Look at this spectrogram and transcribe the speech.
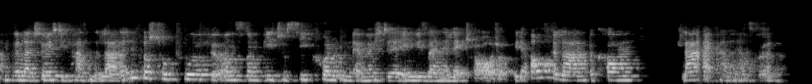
haben wir natürlich die passende Ladeinfrastruktur für unseren B2C-Kunden. Der möchte irgendwie sein Elektroauto wieder aufgeladen bekommen. Klar, er kann in unsere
